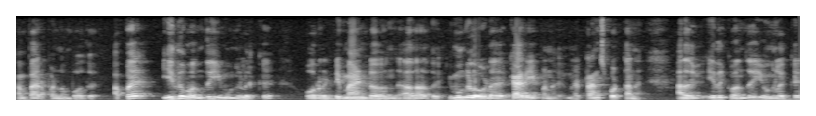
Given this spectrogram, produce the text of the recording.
கம்பேர் பண்ணும்போது. அப்போ இது வந்து இவங்களுக்கு ஒரு டிமாண்ட் வந்து அதாவது இவங்களோட கேரி பண்ண டிரான்ஸ்போர்ட் தானே. அது இதுக்கு வந்து இவங்களுக்கு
